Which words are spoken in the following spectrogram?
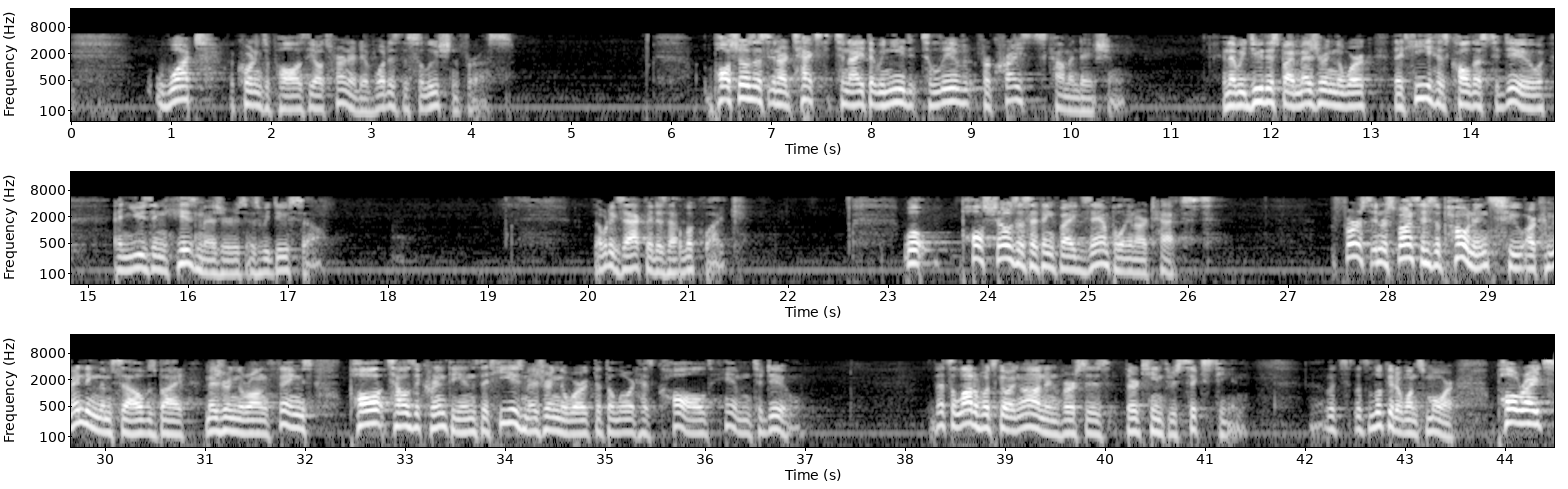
what, according to Paul, is the alternative? What is the solution for us? Paul shows us in our text tonight that we need to live for Christ's commendation. And that we do this by measuring the work that he has called us to do and using his measures as we do so. Now, what exactly does that look like? Well, Paul shows us, I think, by example in our text. First, in response to his opponents who are commending themselves by measuring the wrong things, Paul tells the Corinthians that he is measuring the work that the Lord has called him to do. That's a lot of what's going on in verses 13 through 16. Let's, let's look at it once more. Paul writes,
